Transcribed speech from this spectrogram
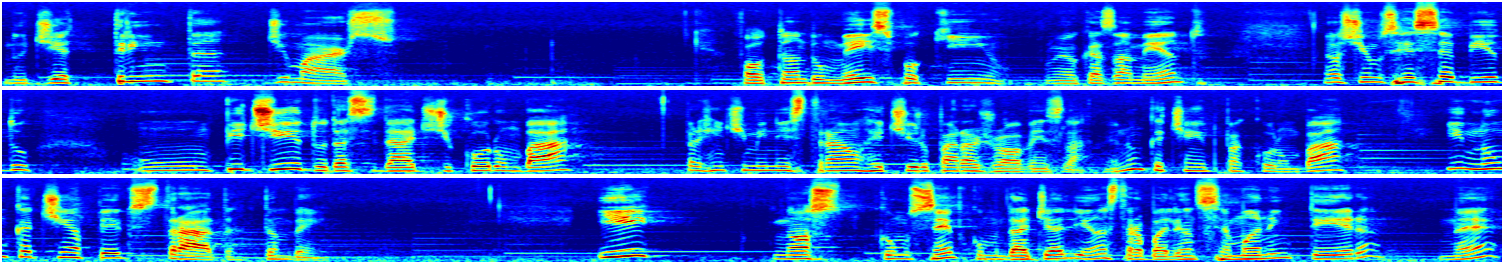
no dia 30 de março, faltando um mês pouquinho para o meu casamento, nós tínhamos recebido um pedido da cidade de Corumbá para a gente ministrar um retiro para jovens lá. Eu nunca tinha ido para Corumbá e nunca tinha pego estrada também. E nós, como sempre, comunidade de aliança, trabalhando semana inteira, né?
